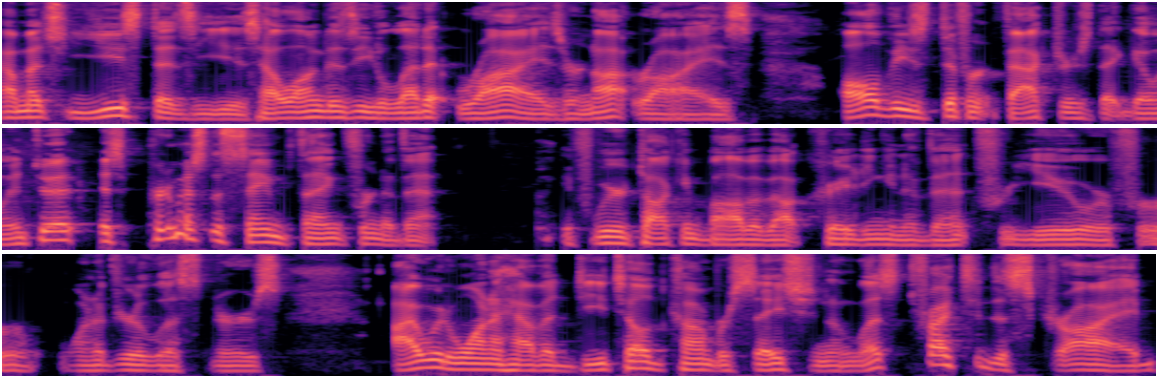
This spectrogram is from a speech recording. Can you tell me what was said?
how much yeast does he use? How long does he let it rise or not rise? All these different factors that go into it. It's pretty much the same thing for an event. If we were talking, Bob, about creating an event for you or for one of your listeners, I would want to have a detailed conversation and let's try to describe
